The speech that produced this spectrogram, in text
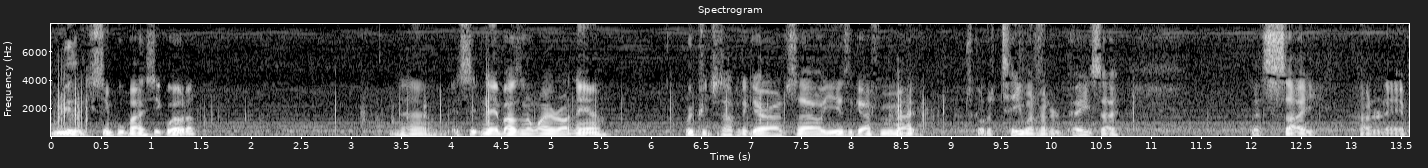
really simple basic welder. Um, it's sitting there buzzing away right now. We picked it up at a garage sale years ago from my mate. It's got a T100P, so let's say 100 amp.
